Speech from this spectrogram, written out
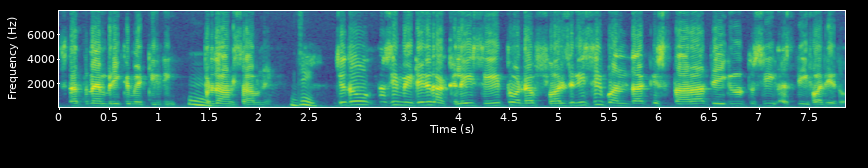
ਸੱਤ ਮੈਂਬਰੀ ਕਮੇਟੀ ਦੀ। ਪ੍ਰਧਾਨ ਸਾਹਿਬ ਨੇ। ਜੀ। ਜਦੋਂ ਤੁਸੀਂ ਮੀਟਿੰਗ ਰੱਖ ਲਈ ਸੀ ਤੁਹਾਡਾ ਫਰਜ਼ ਨਹੀਂ ਸੀ ਬਣਦਾ ਕਿ 17 ਤਰੀਕ ਨੂੰ ਤੁਸੀਂ ਅਸਤੀਫਾ ਦੇ ਦਿਓ।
